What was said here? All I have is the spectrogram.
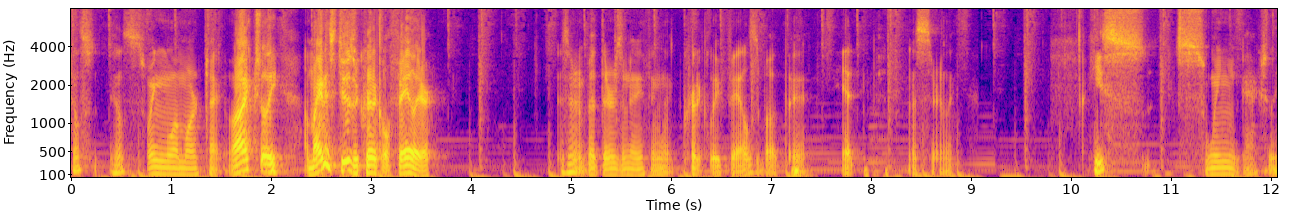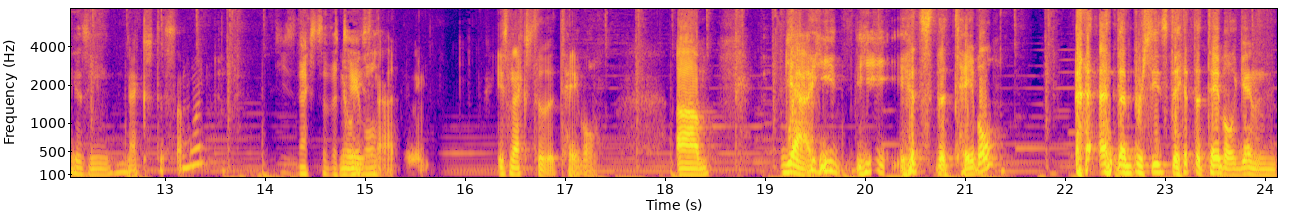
he'll he'll swing one more time. Well, actually, a minus two is a critical failure, isn't it? But there isn't anything that critically fails about the hit necessarily. He's swinging. Actually, is he next to someone? He's next to the no, table. he's not. He's next to the table. Um, yeah, he he hits the table, and then proceeds to hit the table again,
